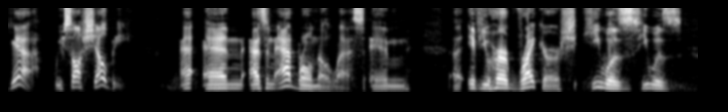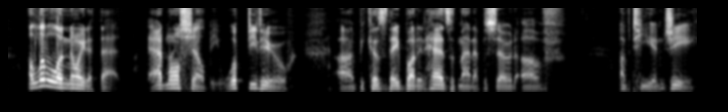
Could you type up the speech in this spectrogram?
yeah, we saw Shelby, a- and as an admiral, no less. And uh, if you heard Riker, he was he was a little annoyed at that. Admiral Shelby, whoop de doo, uh, because they butted heads in that episode of of TNG.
